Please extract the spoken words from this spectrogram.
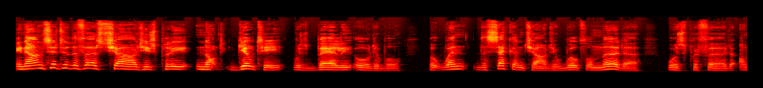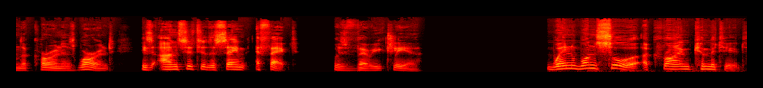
In answer to the first charge, his plea not guilty was barely audible, but when the second charge of wilful murder was preferred on the coroner's warrant, his answer to the same effect was very clear. When one saw a crime committed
